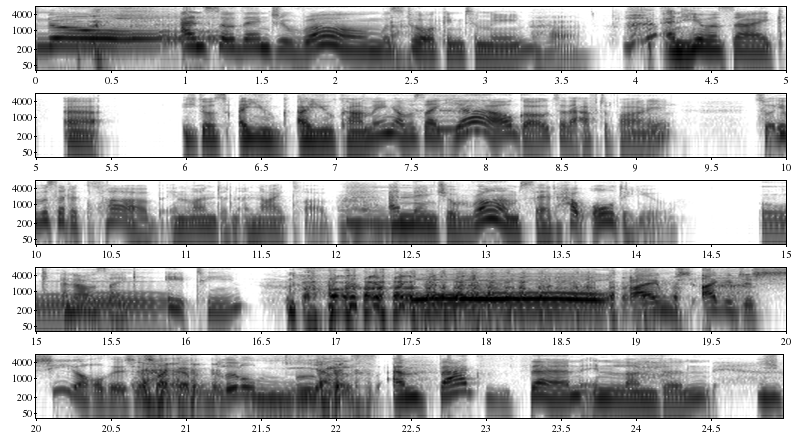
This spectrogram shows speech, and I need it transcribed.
no. and so then Jerome was talking to me, Uh-huh. and he was like, uh, he goes, "Are you are you coming?" I was like, "Yeah, I'll go to the after party." So it was at a club in London, a nightclub. And then Jerome said, "How old are you?" And I was like, Oh. 18. Oh, I'm. I could just see all this. It's like a little movie. Yes. And back then in London, you,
